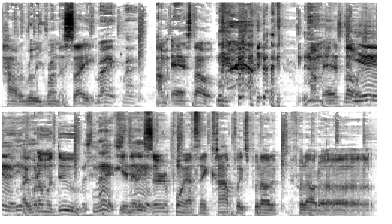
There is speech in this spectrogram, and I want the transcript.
how to really run a site. Right, right. I'm asked out. I'm asked out. Like, Yeah, yeah. like what I'm gonna do. What's next? And at a certain point, I think Complex put out a put out a uh,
